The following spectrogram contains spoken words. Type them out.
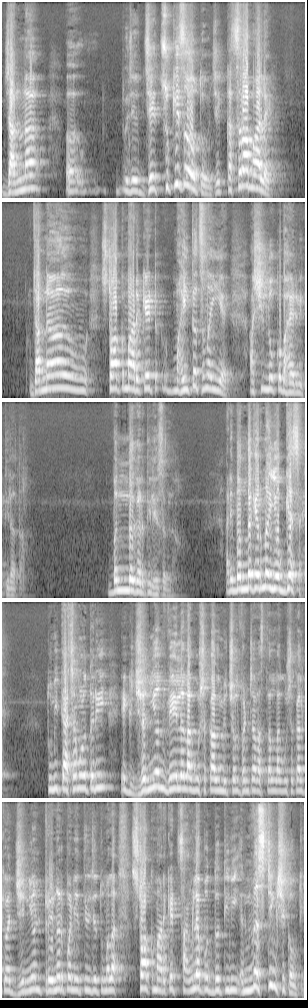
ज्यांना म्हणजे जे चुकीचं होतं जे कचरा माल आहे ज्यांना स्टॉक मार्केट माहीतच नाही आहे अशी लोक बाहेर निघतील आता. बंद करतील हे सगळं. आणि बंद करणं योग्यच आहे. तुम्ही त्याच्यामुळे तरी एक जेन्युअन वेला लागू शकाल म्युच्युअल फंडच्या रस्त्याला लागू शकाल किंवा जेन्युअन ट्रेनर पण येतील जे तुम्हाला स्टॉक मार्केट चांगल्या पद्धतीने इन्व्हेस्टिंग शिकवतील.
